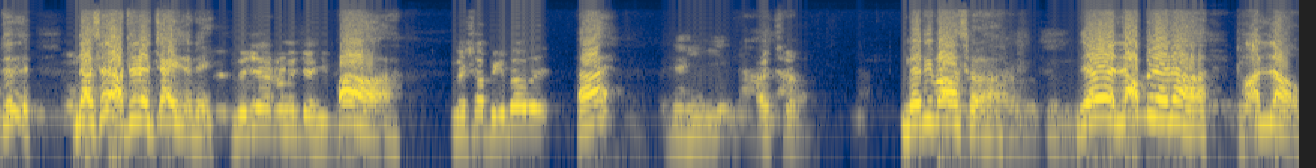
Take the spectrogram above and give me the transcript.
ਦੇ ਨਸ਼ੇ ਹਟਣੇ ਚਾਹੀਦੇ ਨੇ। ਨਸ਼ੇ ਹਟਣੇ ਚਾਹੀਦੇ ਹਾਂ। ਨਸ਼ਾ ਵਿਕਦਾ ਉਰੇ? ਹੈ? ਅੱਛਾ। ਮੇਰੀ ਬਾਤ ਸੁਣ। ਜੇ ਲੱਭ ਲੈਣਾ ਫੜ ਲਓ।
